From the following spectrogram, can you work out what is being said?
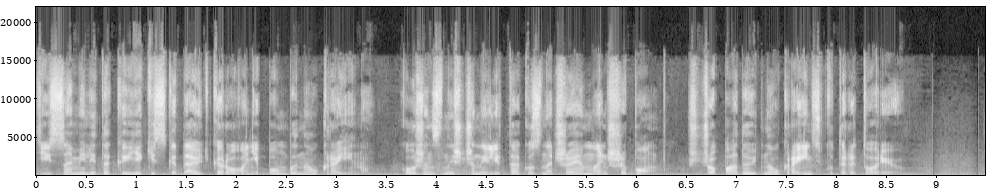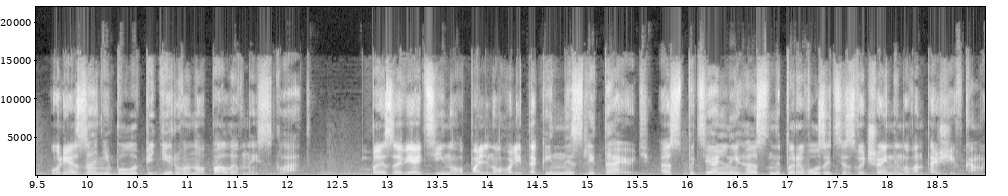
Ті самі літаки, які скидають керовані бомби на Україну. Кожен знищений літак означає менше бомб, що падають на українську територію. У Рязані було підірвано паливний склад. Без авіаційного пального літаки не злітають, а спеціальний газ не перевозиться звичайними вантажівками.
